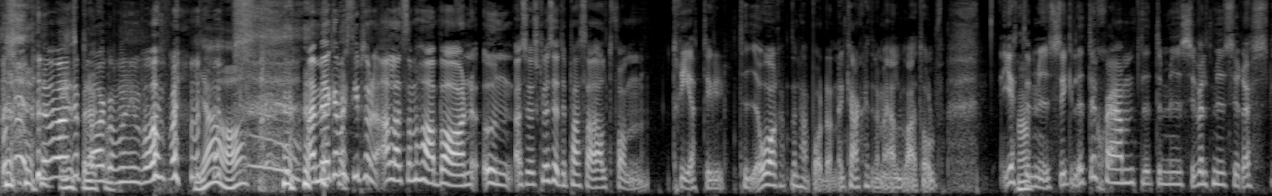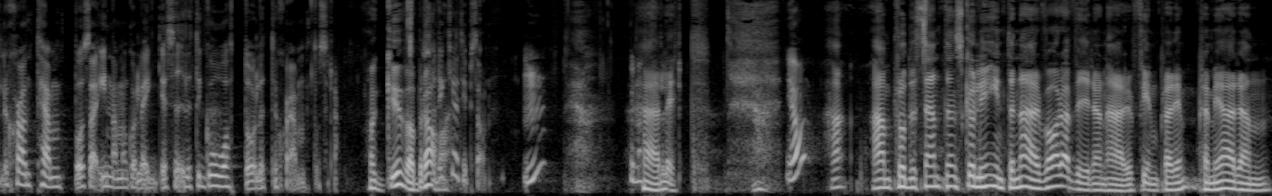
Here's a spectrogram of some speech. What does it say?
det var rätt lagom nivå. Ja. Nej, men jag kan faktiskt tipsa om alla som har barn, un, alltså jag skulle säga att det passar allt från tre till tio år, den här podden. Kanske till och med 11, 12. Jättemysig, lite skämt, lite mysig, väldigt mysig röst, skönt tempo så här, innan man går och lägger sig. Lite gåtor, lite skämt och sådär. Oh, gud vad Så det bra. kan jag tipsa om. Härligt. Ja. Han, han, producenten skulle ju inte närvara vid den här filmpremiären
